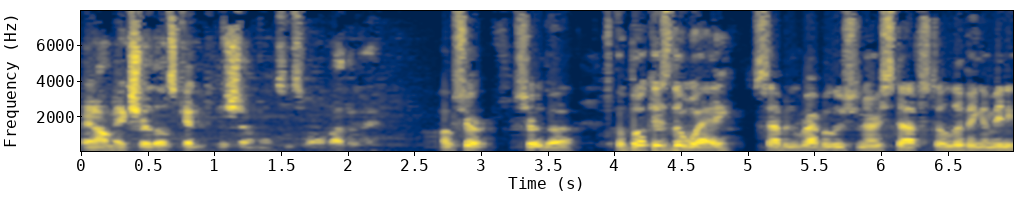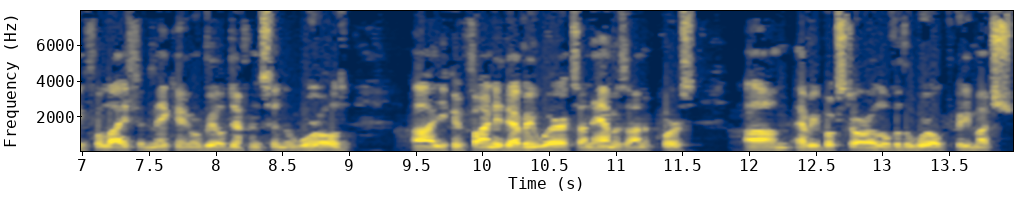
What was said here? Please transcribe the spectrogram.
And I'll make sure those get into the show notes as well. By the way. Oh, sure, sure. The the book is the way: seven revolutionary steps to living a meaningful life and making a real difference in the world. Uh, you can find it everywhere. It's on Amazon, of course. Um, every bookstore all over the world, pretty much.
